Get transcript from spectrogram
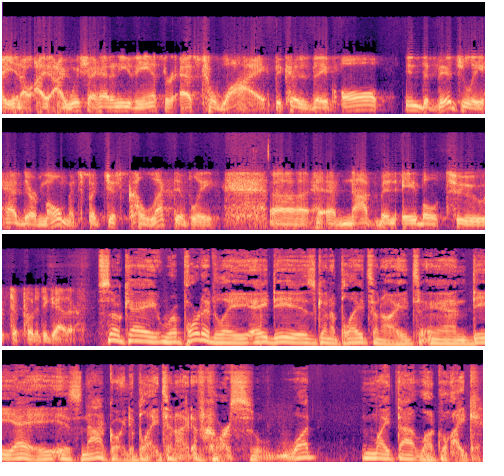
you know, I, I wish I had an easy answer as to why, because they've all individually had their moments, but just collectively uh, have not been able to to put it together. So, Kay, reportedly, AD is going to play tonight, and DA is not going to play tonight. Of course, what might that look like?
